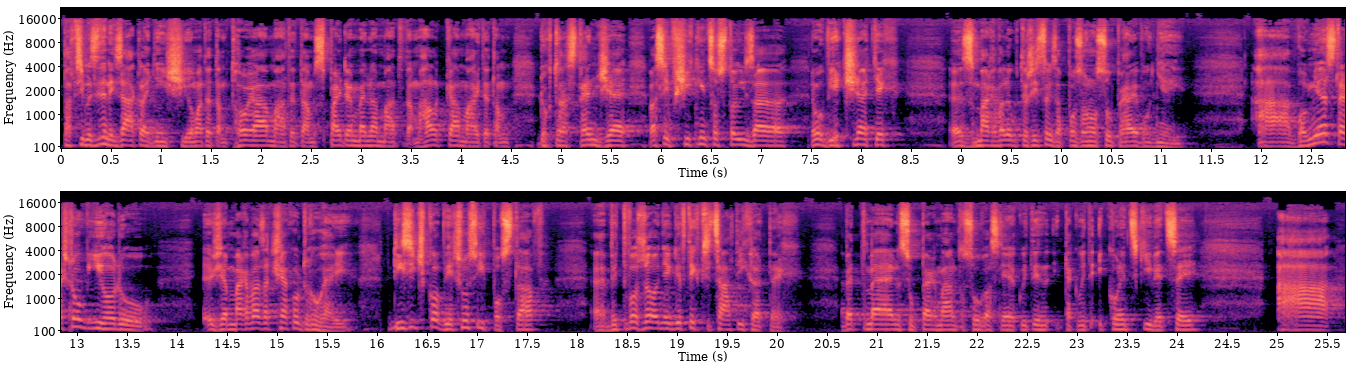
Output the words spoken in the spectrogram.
patří mezi ty nejzákladnější. Jo. Máte tam Thora, máte tam Spidermana, máte tam Halka, máte tam Doktora Strange, vlastně všichni, co stojí za, nebo většina těch eh, z Marvelu, kteří stojí za pozornost, jsou právě od něj. A on měl strašnou výhodu, že Marvel začal jako druhý. DC většinu svých postav eh, vytvořil někdy v těch 30. letech. Batman, Superman, to jsou vlastně takový ty, takový ty ikonické věci. A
